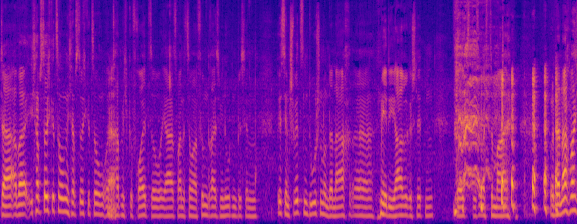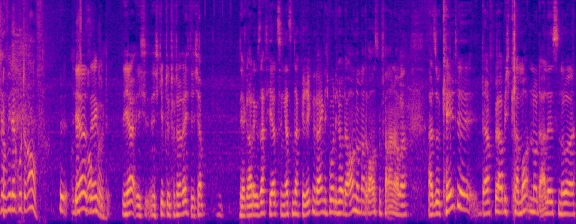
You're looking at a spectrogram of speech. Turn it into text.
da, aber ich habe es durchgezogen, ich habe es durchgezogen und ja. habe mich gefreut. So, ja, es waren jetzt nochmal 35 Minuten, bisschen, bisschen schwitzen, duschen und danach äh, mir die Haare geschnitten. Selbst das erste Mal. Und danach war ich auch wieder gut drauf. ja, sehr man. gut. Ja, ich, ich gebe dir total recht. Ich habe ja gerade gesagt, hier hat es den ganzen Tag geregnet. Eigentlich wollte ich heute auch nochmal draußen fahren, aber also Kälte, dafür habe ich Klamotten und alles, nur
